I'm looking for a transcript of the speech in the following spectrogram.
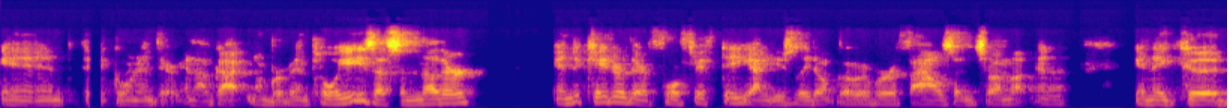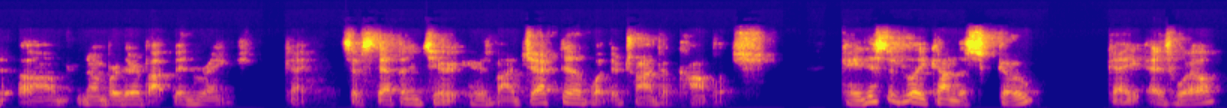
and going in there, and I've got number of employees. That's another indicator. They're 450. I usually don't go over a thousand, so I'm in a in a good um, number. They're about mid range. Okay, so stepping into here's my objective, what they're trying to accomplish. Okay, this is really kind of the scope. Okay, as well.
